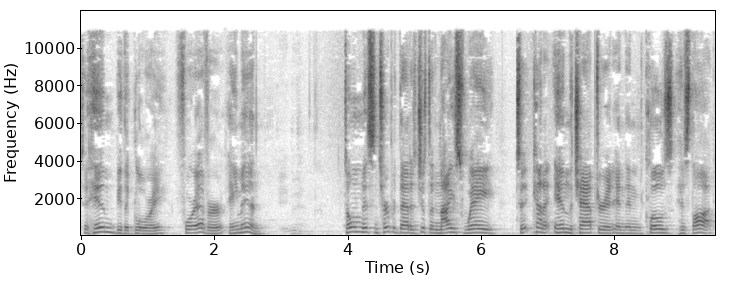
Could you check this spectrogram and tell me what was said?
To him be the glory forever. Amen. Amen. Don't misinterpret that as just a nice way to kind of end the chapter and, and, and close his thought,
